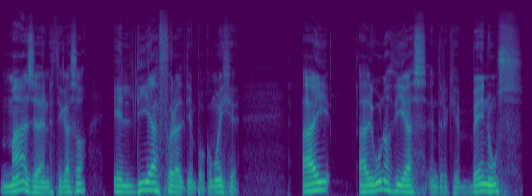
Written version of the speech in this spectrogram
maya, en este caso, el día fuera del tiempo. Como dije, hay algunos días entre que Venus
